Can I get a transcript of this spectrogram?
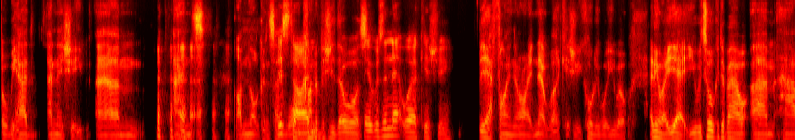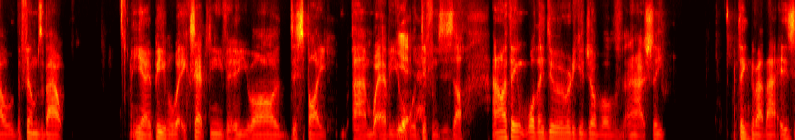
but we had an issue. Um, and I'm not going to say This what kind of issue there was. It was a network issue. Yeah, fine, all right, network issue, call it what you will. Anyway, yeah, you were talking about um how the film's about you know people accepting you for who you are despite um whatever your Yeah. differences are. And I think what they do a really good job of and actually thinking about that is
